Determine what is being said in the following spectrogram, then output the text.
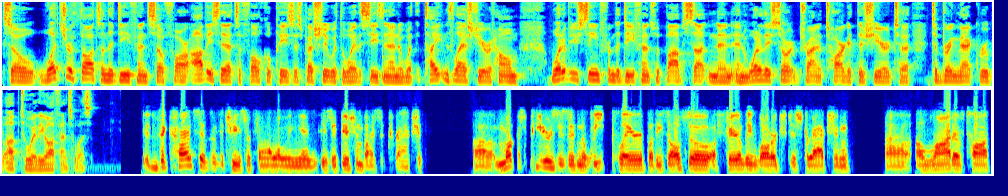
So what's your thoughts on the defense so far? Obviously, that's a focal piece, especially with the way the season ended with the Titans last year at home. What have you seen from the defense with Bob Sutton and, and what are they sort of trying to target this year to, to bring that group up to where the offense was? The concept that the Chiefs are following is, is addition by subtraction. Uh, Marcus Peters is an elite player, but he's also a fairly large distraction. Uh, a lot of talk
